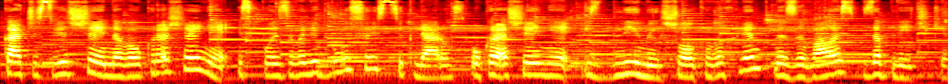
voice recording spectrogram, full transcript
В качестве шейного украшения использовали бусы, стеклярус. Украшение из длинных шелковых лент называлось заплечки.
